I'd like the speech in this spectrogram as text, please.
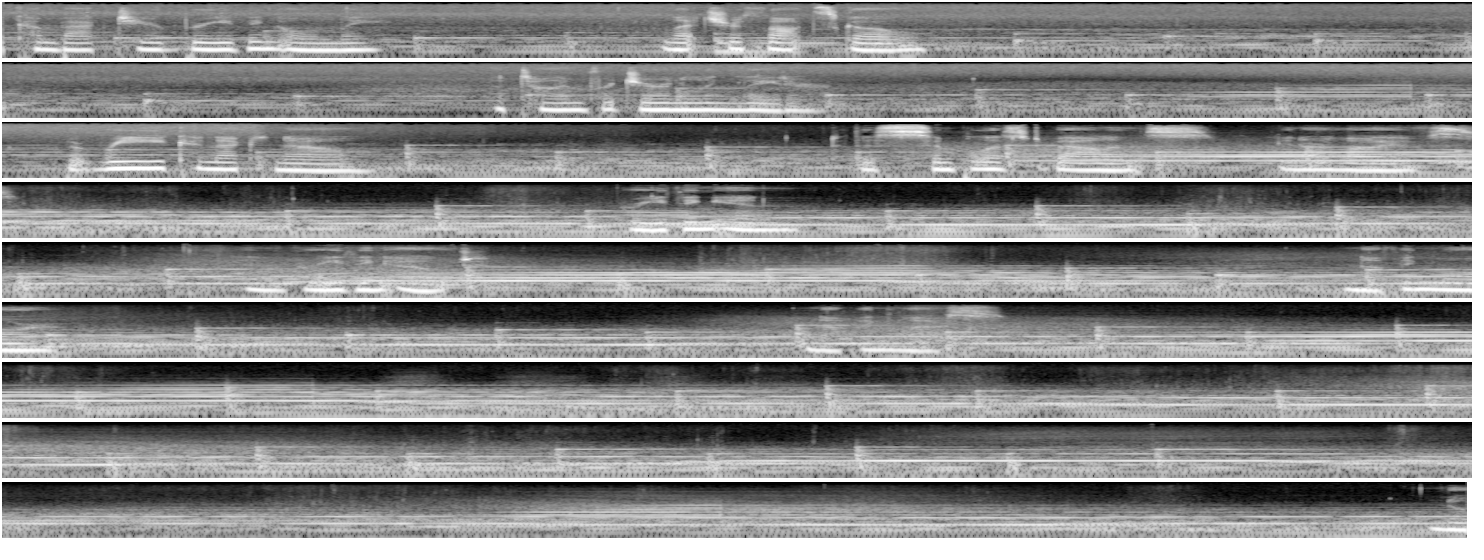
To come back to your breathing only. Let your thoughts go. A time for journaling later. But reconnect now to the simplest balance in our lives. Breathing in.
